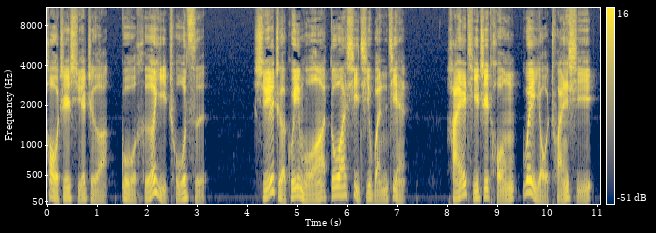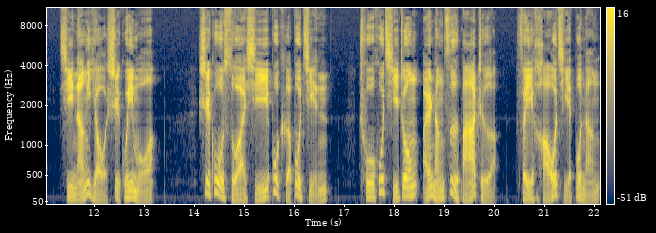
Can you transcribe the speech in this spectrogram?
后之学者，故何以处此？学者规模多系其文件，孩提之童未有传习。岂能有是规模？是故所习不可不谨，处乎其中而能自拔者，非豪杰不能。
